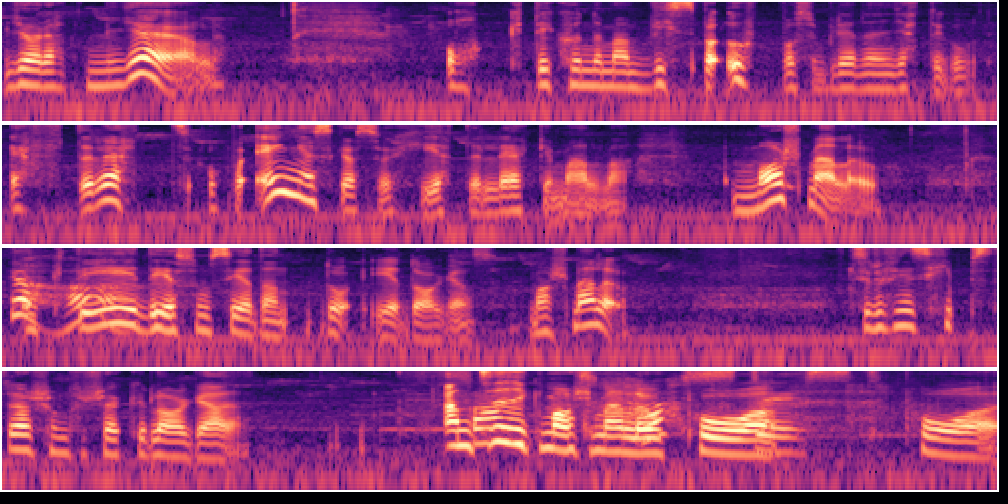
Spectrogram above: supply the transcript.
göra ett mjöl. Och det kunde man vispa upp och så blev det en jättegod efterrätt. Och på engelska så heter läkemalva marshmallow. Och det är det som sedan då är dagens marshmallow. Så det finns hipstrar som försöker laga antik marshmallow på, på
